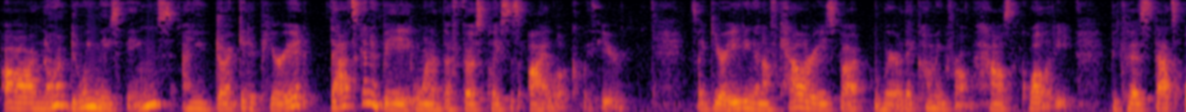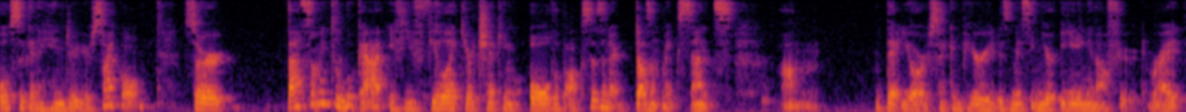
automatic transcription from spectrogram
are not doing these things and you don't get a period, that's going to be one of the first places I look with you. It's like you're eating enough calories, but where are they coming from? How's the quality? Because that's also going to hinder your cycle. So that's something to look at if you feel like you're checking all the boxes and it doesn't make sense um, that your second period is missing, you're eating enough food, right?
